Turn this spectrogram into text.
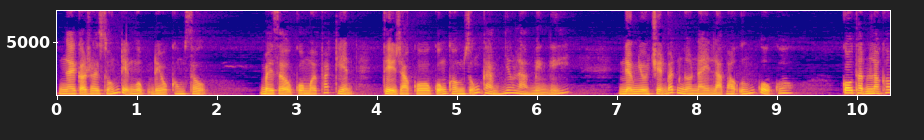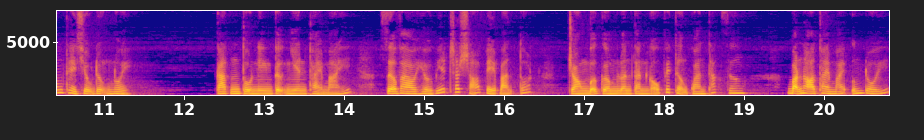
Ngay cả rơi xuống địa ngục đều không sợ. Bây giờ cô mới phát hiện thì ra cô cũng không dũng cảm như là mình nghĩ. Nếu như chuyện bất ngờ này là báo ứng của cô, cô thật là không thể chịu đựng nổi. Các Tô Ninh tự nhiên thoải mái, dựa vào hiểu biết rất rõ về bạn tốt. Trong bữa cơm luân tàn ngẫu với thượng quan Thác Dương, bọn họ thoải mái ứng đối,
